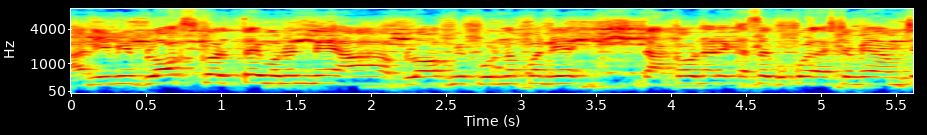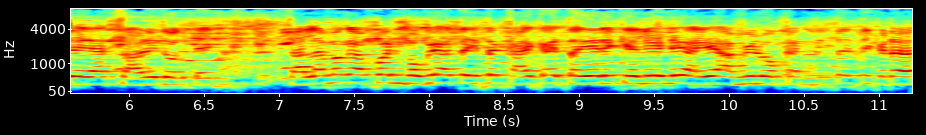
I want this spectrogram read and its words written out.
आणि मी ब्लॉग्स करतोय म्हणून मी हा ब्लॉग मी पूर्णपणे दाखवणार आहे कसं गोकुळाष्टमी आमच्या या चाळीत होते. चला मग आपण बघूया आता इथं काय काय तयारी केलेली आहे आम्ही लोकांनी. तर तिकडं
